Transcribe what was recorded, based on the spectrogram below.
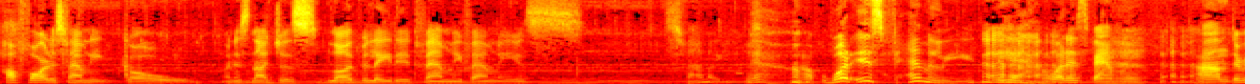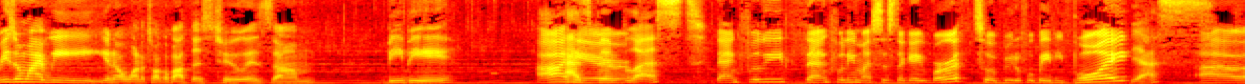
how far does family go and it's not just blood related family family is it's family Yeah. what is family yeah. What is family? Um, the reason why we, you know, want to talk about this too is um, BB I has hear, been blessed. thankfully thankfully my sister gave birth to a beautiful baby boy Yes. uh,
